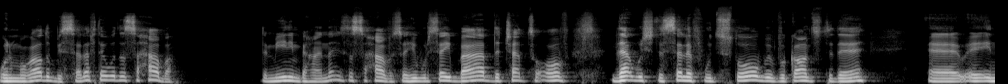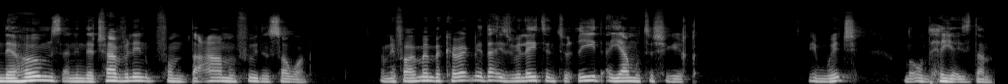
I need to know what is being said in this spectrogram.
والمراد بالسلف they were the Sahaba. The meaning behind that is the Sahaba. So he would say Bab, the chapter of that which the Salaf would store with regards to their uh, in their homes and in their traveling from ta'am and food and so on. And if I remember correctly, that is relating to Eid Ayyam Tashriq, in which the Udhiyah is done.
